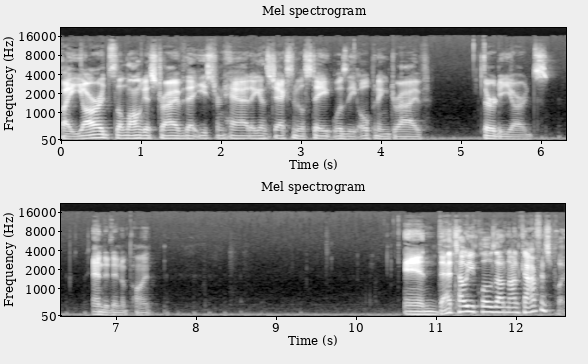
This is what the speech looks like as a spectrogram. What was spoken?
By yards, the longest drive that Eastern had against Jacksonville State was the opening drive, 30 yards, ended in a punt. And that's how you close out non conference play.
